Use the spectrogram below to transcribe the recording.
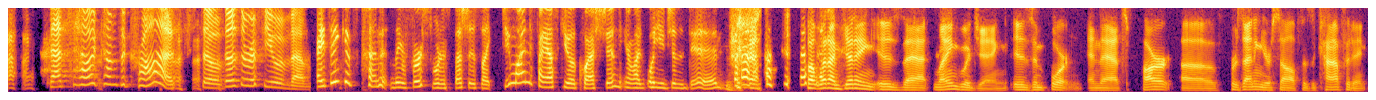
That's how it comes across. So those are a few of them. I think it's kind of the first one, especially is like, do you mind if I ask you a question? You're like, well, you just did. but what I'm getting is that languaging is important. And that's part of presenting yourself as a confident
